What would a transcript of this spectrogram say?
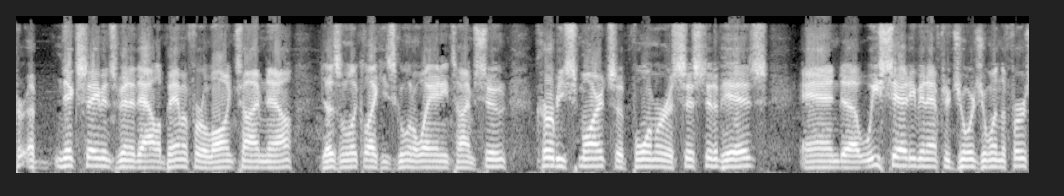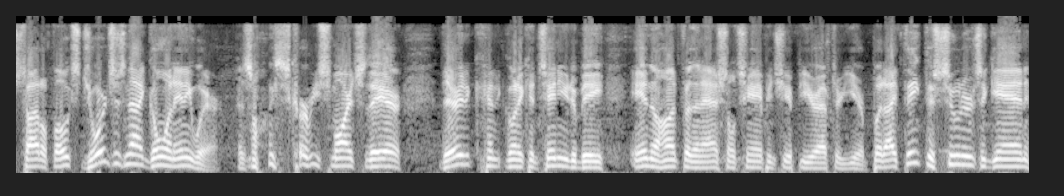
Uh, Nick Saban's been at Alabama for a long time now. Doesn't look like he's going away anytime soon. Kirby Smart's a former assistant of his. And uh, we said even after Georgia won the first title, folks, Georgia's not going anywhere. As long as Kirby Smart's there, they're con- going to continue to be in the hunt for the national championship year after year. But I think the Sooners, again,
